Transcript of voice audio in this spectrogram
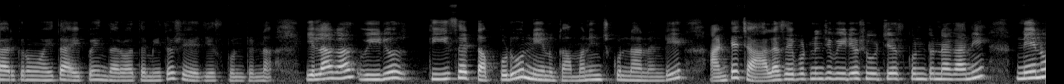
కార్యక్రమం అయితే అయిపోయిన తర్వాత మీతో షేర్ చేసుకుంటున్నా. ఇలాగా వీడియో తీసేటప్పుడు నేను గమనించుకున్నానండి. అంటే చాలాసేపటి నుంచి వీడియో షూట్ చేసుకుంటున్నా కానీ నేను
